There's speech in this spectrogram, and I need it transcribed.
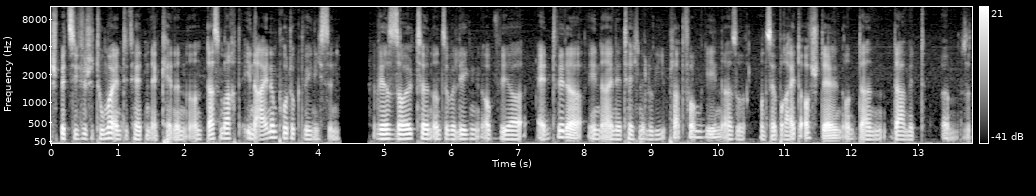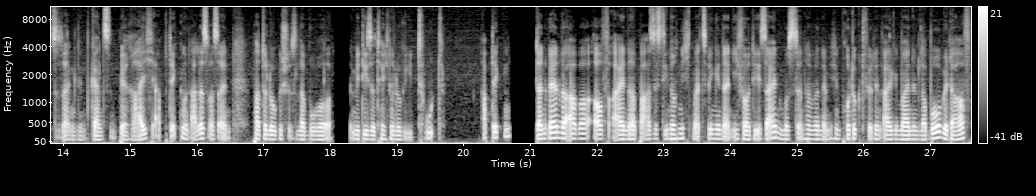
spezifische Tumorentitäten erkennen. Und das macht in einem Produkt wenig Sinn. Wir sollten uns überlegen, ob wir entweder in eine Technologieplattform gehen, also uns sehr breit aufstellen und dann damit ähm, sozusagen den ganzen Bereich abdecken und alles, was ein pathologisches Labor mit dieser Technologie tut, abdecken. Dann wären wir aber auf einer Basis, die noch nicht mal zwingend ein IVD sein muss. Dann haben wir nämlich ein Produkt für den allgemeinen Laborbedarf.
